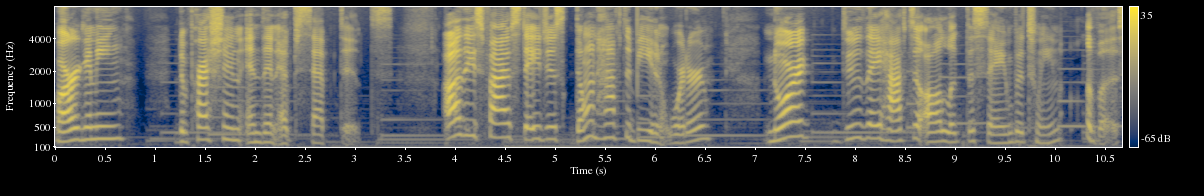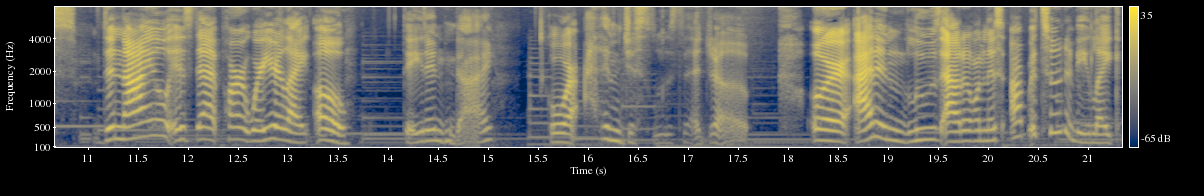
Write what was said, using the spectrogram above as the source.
bargaining, depression, and then acceptance. All these five stages don't have to be in order, nor do they have to all look the same between all of us. Denial is that part where you're like, oh, they didn't die, or I didn't just lose that job, or I didn't lose out on this opportunity. Like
